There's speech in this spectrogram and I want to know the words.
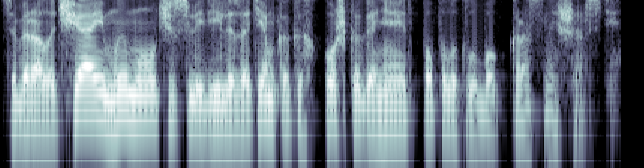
собирала чай, мы молча следили за тем, как их кошка гоняет по полу клубок красной шерсти.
